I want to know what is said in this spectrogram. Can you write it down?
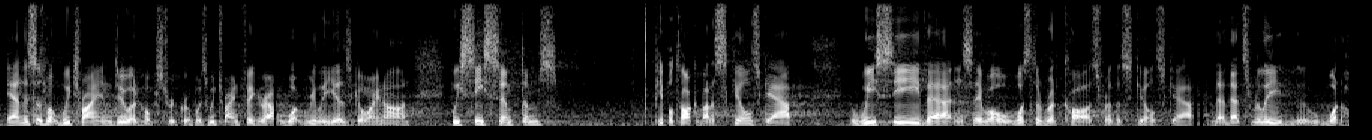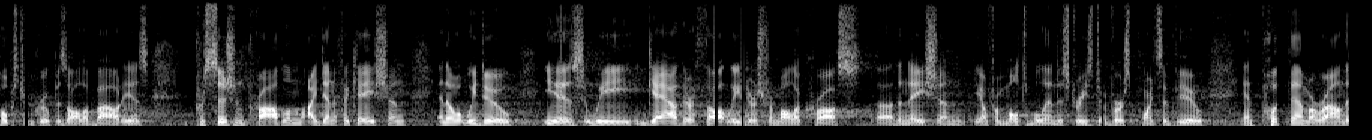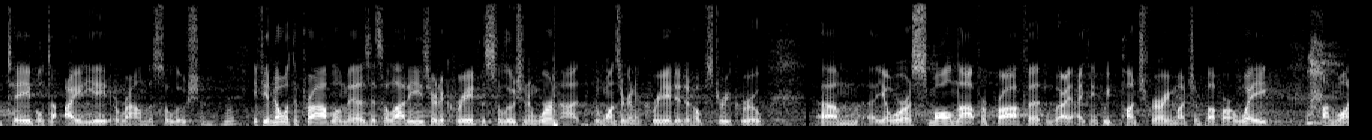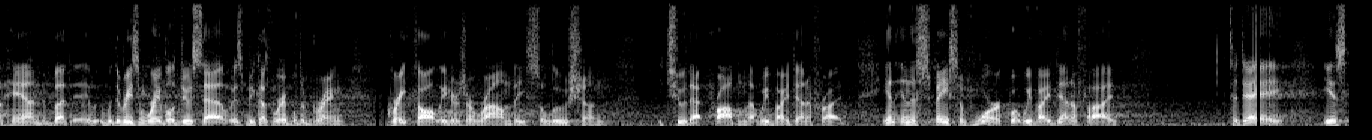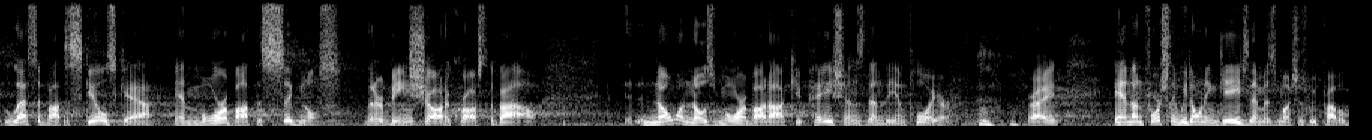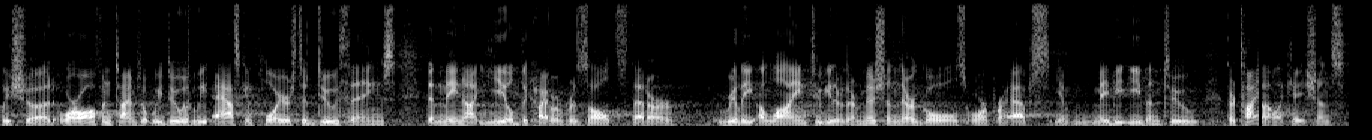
and this is what we try and do at Hope Street Group, is we try and figure out what really is going on. We see symptoms. People talk about a skills gap. We see that and say, well, what's the root cause for the skills gap? That, that's really what Hope Street Group is all about, is precision problem identification. And then what we do is we gather thought leaders from all across uh, the nation, you know, from multiple industries, diverse points of view, and put them around the table to ideate around the solution. If you know what the problem is, it's a lot easier to create the solution, and we're not the ones that are going to create it at Hope Street Group. Um, you know, we're a small not-for-profit. I, I think we punch very much above our weight on one hand, but uh, the reason we're able to do that is because we're able to bring great thought leaders around the solution to that problem that we've identified. In, in the space of work, what we've identified today is less about the skills gap and more about the signals that are being mm-hmm. shot across the bow. No one knows more about occupations than the employer, right? And unfortunately, we don't engage them as much as we probably should. Or oftentimes, what we do is we ask employers to do things that may not yield the type of results that are really aligned to either their mission, their goals, or perhaps you know, maybe even to their time allocations.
